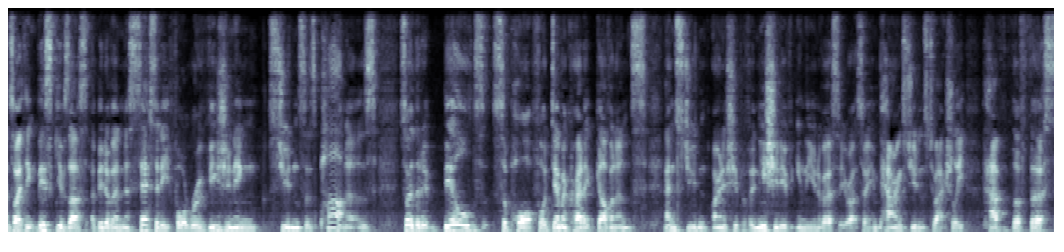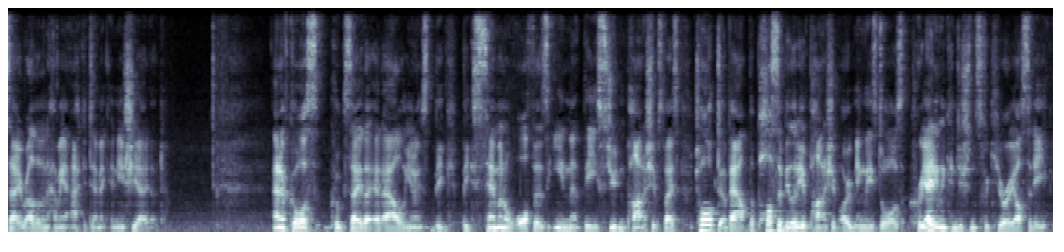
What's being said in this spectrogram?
And so I think this gives us a bit of a necessity for revisioning students as partners so that it builds support for democratic governance and student ownership of initiative in the university, right? So empowering students to actually have the first say rather than having it academic initiated. And of course, Cook-Sather et al., you know, big, big seminal authors in the student partnership space, talked about the possibility of partnership opening these doors, creating the conditions for curiosity,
